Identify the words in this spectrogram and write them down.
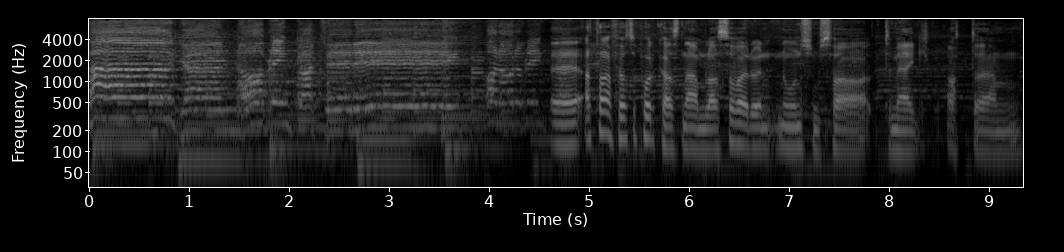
fergen og blinker til deg. Blinker Eh, Etter den første podkasten så var det noen som sa til meg at um,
